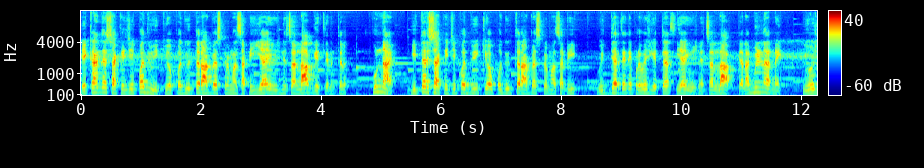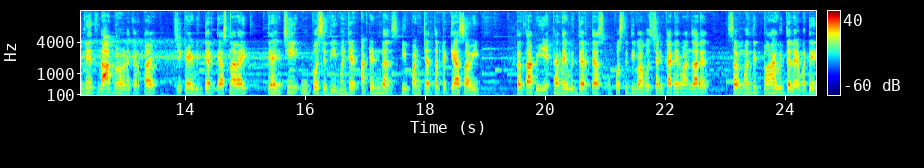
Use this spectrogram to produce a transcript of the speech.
एखाद्या शाखेची पदवी किंवा पदव्युत्तर अभ्यासक्रमासाठी या योजनेचा लाभ घेतल्यानंतर पुन्हा इतर शाखेची पदवी किंवा पदव्युत्तर अभ्यासक्रमासाठी विद्यार्थ्याने प्रवेश घेतल्यास या योजनेचा लाभ त्याला मिळणार नाही. योजनेत लाभ मिळवण्याकरता जे काही विद्यार्थी असणार आहे त्यांची उपस्थिती म्हणजे अटेंडन्स ही पंच्याहत्तर टक्के असावी. तथापि एखाद्या विद्यार्थ्यास उपस्थितीबाबत शंका निर्माण झाल्यास संबंधित महाविद्यालयामध्ये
